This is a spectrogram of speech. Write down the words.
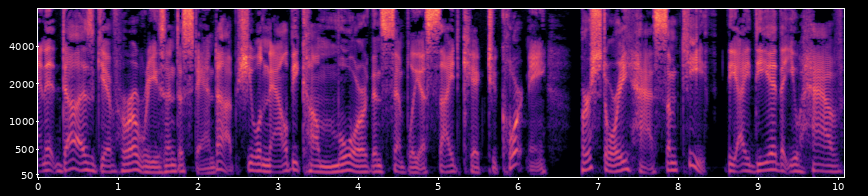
And it does give her a reason to stand up. She will now become more than simply a sidekick to Courtney. Her story has some teeth. The idea that you have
